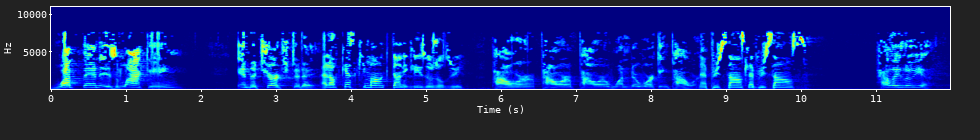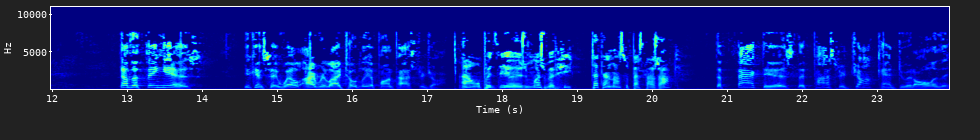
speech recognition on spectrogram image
What then is lacking in the church today? Alors, qu'est-ce qui manque dans l'église aujourd'hui? Power, power, power, wonder working power. La puissance, la puissance. Hallelujah. Now, the thing is, you can say, well, I rely totally upon Pastor Jock. Alors, on peut dire, euh, moi, je me fie totalement sur Pasteur Jacques. The fact is that Pastor Jock can't do it all in the,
